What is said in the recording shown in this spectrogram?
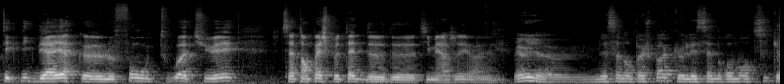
techniques derrière que le fond où toi tu es. Ça t'empêche peut-être de, de t'immerger. ouais. Mais oui, euh, mais ça n'empêche pas que les scènes romantiques, que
